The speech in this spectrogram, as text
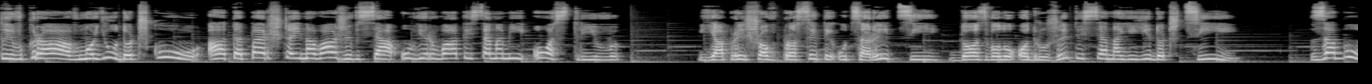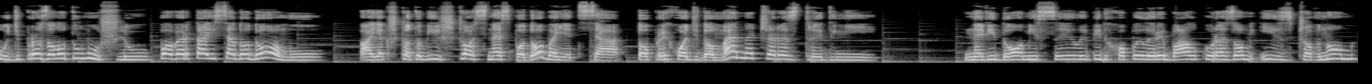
Ти вкрав мою дочку, а тепер ще й наважився увірватися на мій острів. Я прийшов просити у цариці дозволу одружитися на її дочці. Забудь про золоту мушлю, повертайся додому. А якщо тобі щось не сподобається, то приходь до мене через три дні. Невідомі сили підхопили рибалку разом із човном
